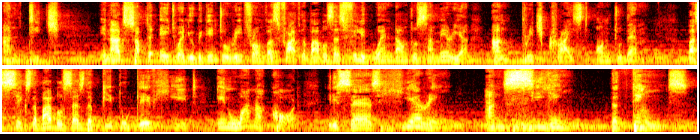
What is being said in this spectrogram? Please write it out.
and teach. In acts chapter 8 when you begin to read from verse 5 the bible says philip went down to samaria and preached christ unto them. Verse 6 the bible says the people gave heed in one accord. It says hearing and seeing the things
